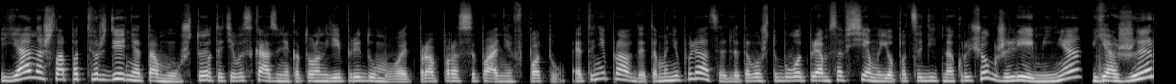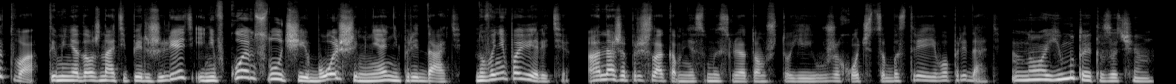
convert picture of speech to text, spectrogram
я нашла подтверждение тому, что вот эти высказывания, которые он ей придумывает про просыпание в поту, это неправда, это манипуляция для того, чтобы вот прям совсем ее подсадить на крючок, жалей меня, я жертва, ты меня должна теперь жалеть и ни в коем случае больше меня не предать. Но вы не поверите, Она же пришла ко мне с мыслью о том, что ей уже хочется быстрее его предать. Но ему-то это зачем?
